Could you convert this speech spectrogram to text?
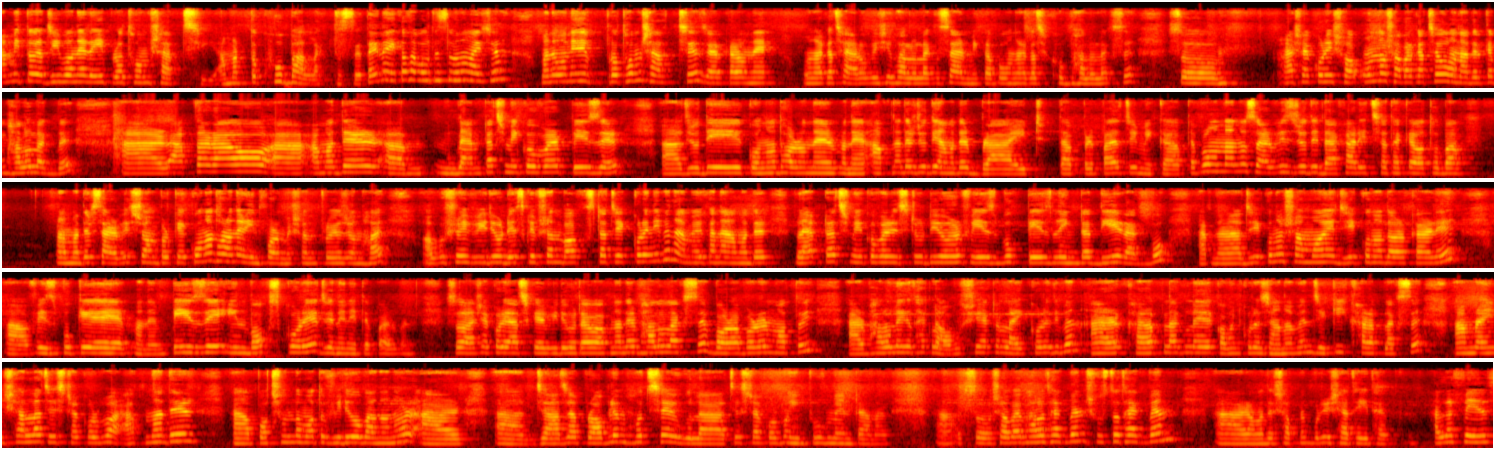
আমি তো জীবনের এই প্রথম সাজছি। আমার তো খুব ভালো লাগতেছে। তাই না? এই কথা বলতেছিল না মাইশা? মানে উনি প্রথম সাজছে, যার কারণে ওনার কাছে আরও বেশি ভালো লাগতেছে আর মেকআপও ওনার কাছে খুব ভালো লাগছে। সো আশা করি অন্য সবার কাছেও ওনাদেরকে ভালো লাগবে। আর আপনারাও আমাদের গ্ল্যাম টাচ মেকওভার পেজের যদি কোনো ধরনের মানে আপনাদের যদি আমাদের ব্রাইট, তারপরে পার্টি মেকআপ, তারপর অন্যান্য সার্ভিস যদি দেখার ইচ্ছা থাকে অথবা আমাদের সার্ভিস সম্পর্কে কোনো ধরনের ইনফরমেশন প্রয়োজন হয় অবশ্যই ভিডিও ডেসক্রিপশন বক্সটা চেক করে নেবেন। আমি এখানে আমাদের ল্যাপটাচ মেকওভার স্টুডিওর ফেসবুক পেজ লিঙ্কটা দিয়ে রাখব। আপনারা যে কোনো সময় যে কোনো দরকারে ফেসবুকে মানে পেজে ইনবক্স করে জেনে নিতে পারবেন। সো আশা করি আজকের ভিডিওটাও আপনাদের ভালো লাগছে, বরাবরের মতোই। আর ভালো লেগে থাকলে অবশ্যই একটা লাইক করে দিবেন। আর খারাপ লাগলে কমেন্ট করে জানাবেন যে কি খারাপ লাগছে। আমরা ইনশাল্লাহ চেষ্টা করব আপনাদের পছন্দ মতো ভিডিও বানানোর। আর যা যা প্রবলেম হচ্ছে ওগুলা চেষ্টা করব ইম্প্রুভমেন্ট আনার। সো সবাই ভালো থাকবেন, সুস্থ থাকবেন, আর আমাদের স্বপ্নপুরীর সাথেই থাকবেন। আল্লাহ হাফেজ।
